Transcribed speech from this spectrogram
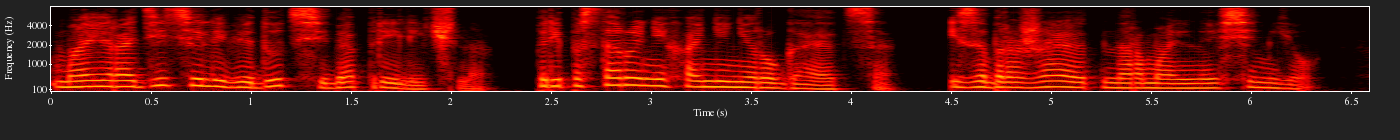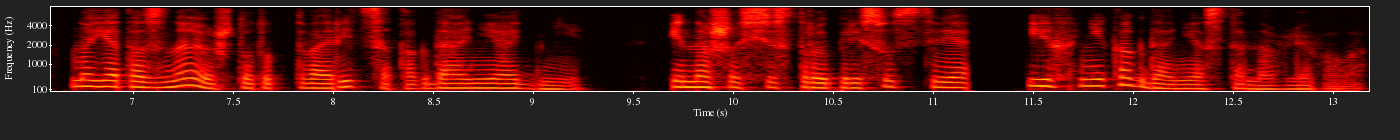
Мои родители ведут себя прилично. При посторонних они не ругаются, изображают нормальную семью. Но я-то знаю, что тут творится, когда они одни. И наше с сестрой присутствие их никогда не останавливало.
